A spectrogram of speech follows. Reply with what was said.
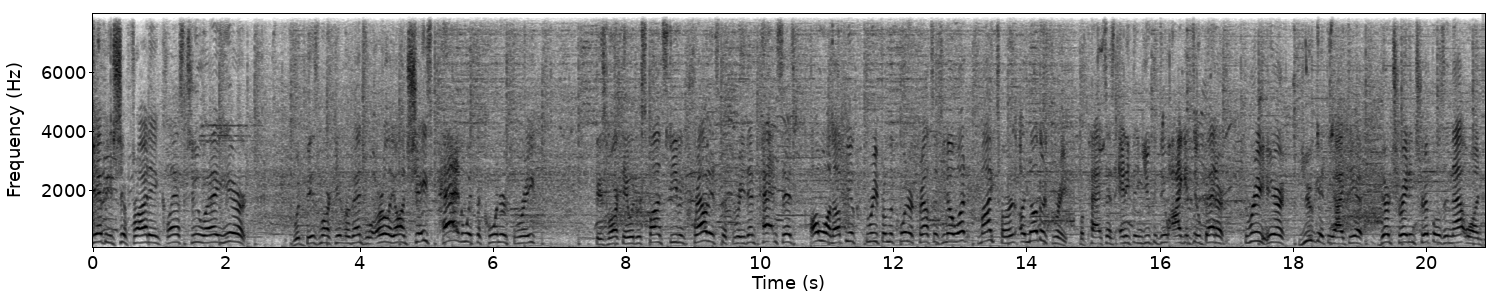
Championship Friday in Class 2A here. Would Bismarck get revenge? Well, early on, Chase Patton with the corner three. Bismarck, they would respond. Steven Kraut hits the three. Then Patton says, I'll one up you. Three from the corner. Kraut says, you know what? My turn. Another three. But Patton says, anything you can do, I can do better. Three here. You get the idea. They're trading triples in that one.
